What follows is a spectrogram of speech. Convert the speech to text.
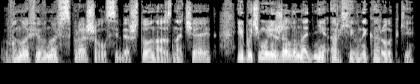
вновь и вновь спрашивал себя, что оно означает и почему лежало на дне архивной коробки.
